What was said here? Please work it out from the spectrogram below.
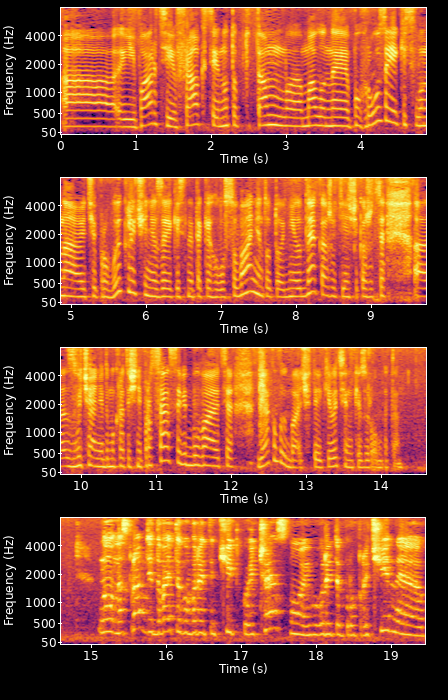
а, і партії, фракції. Ну тобто там е, мало не погрози, якісь лунають про виключення за якесь не таке голосування. Тобто одні одне кажуть, інші кажуть, це е, звичайні демократичні процеси відбуваються. Як ви бачите, які оцінки зробите? Ну насправді давайте говорити чітко і чесно, і говорити про причини.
